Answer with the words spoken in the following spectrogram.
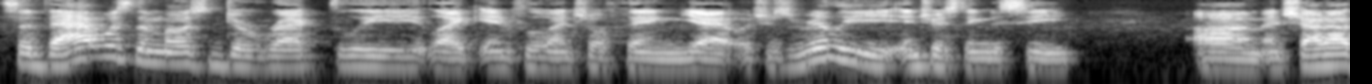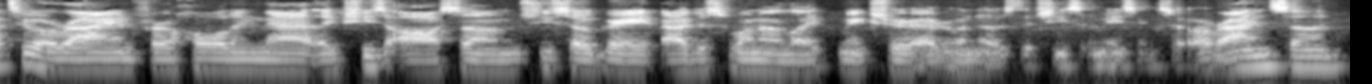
so that was the most directly like influential thing yet, which was really interesting to see. Um, and shout out to Orion for holding that. Like she's awesome. She's so great. I just want to like make sure everyone knows that she's amazing. So Orion Sun,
